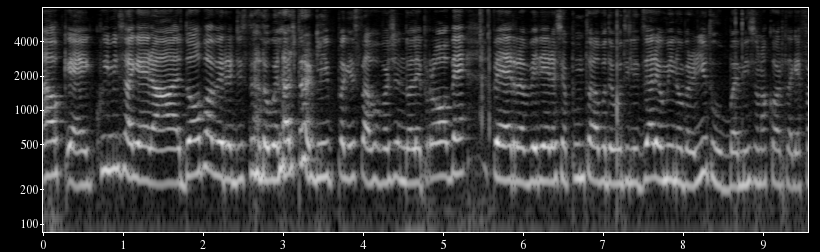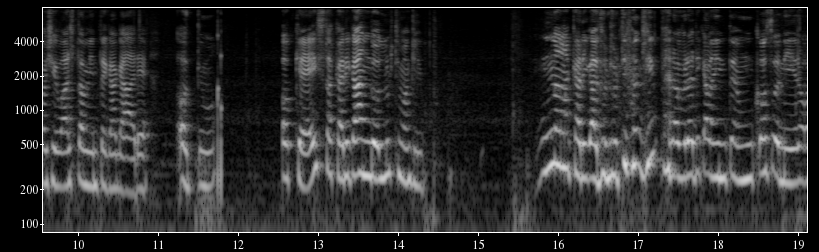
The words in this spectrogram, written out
ah ok qui mi sa che era dopo aver registrato quell'altra clip che stavo facendo le prove per vedere se appunto la potevo utilizzare o meno per youtube e mi sono accorta che faceva altamente cagare. Ottimo Ok, sta caricando l'ultima clip. Non ha caricato l'ultima clip, era praticamente un coso nero.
